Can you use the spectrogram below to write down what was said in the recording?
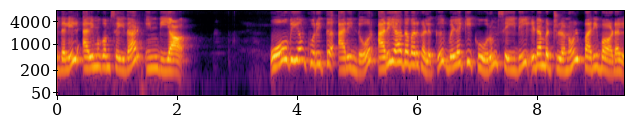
இதழில் அறிமுகம் செய்தார்? இந்தியா. ஓவியம் குறித்து அறிந்தோர் அறியாதவர்களுக்கு விளக்கி கூறும் செய்தி இடம்பெற்றுள்ள நூல் பரிபாடல்.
